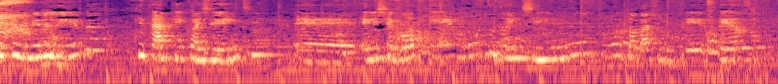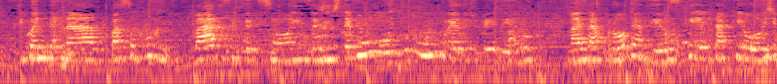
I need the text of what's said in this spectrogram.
esse menino lindo que está aqui com a gente. Ele chegou aqui muito doentinho, muito, muito abaixo do peso, ficou internado, passou por várias infecções. A gente teve muito, muito medo de perdê-lo mas aprove a Deus que ele está aqui hoje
